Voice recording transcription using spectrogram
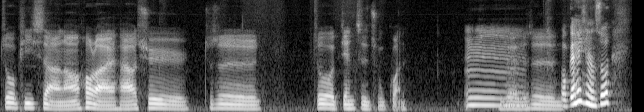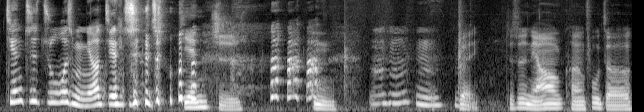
做披萨，然后后来还要去就是做兼职主管，嗯，对，就是我刚才想说煎蜘蛛，为什么你要煎蜘蛛？兼职，嗯，嗯哼，嗯，对，就是你要可能负责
